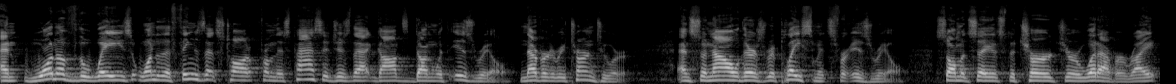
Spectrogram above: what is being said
And one of the ways, one of the things that's taught from this passage is that God's done with Israel, never to return to her. And so now there's replacements for Israel. Some would say it's the church or whatever, right?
